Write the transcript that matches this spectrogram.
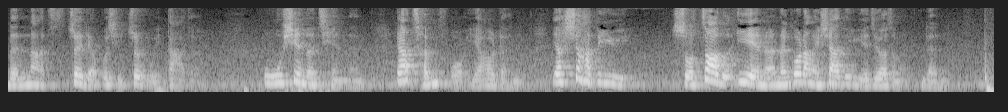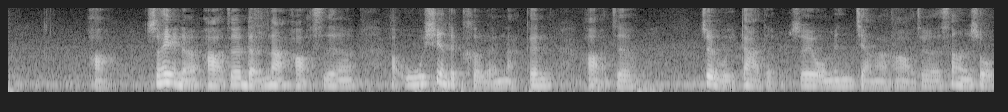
人呐最了不起、最伟大的。无限的潜能，要成佛也要人，要下地狱所造的业呢，能够让你下地狱，也就叫什么人？好，所以呢，啊，这人呐，啊，是呢，啊，无限的可能呐，跟啊，这最伟大的，所以我们讲啊，啊，这个上人说，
